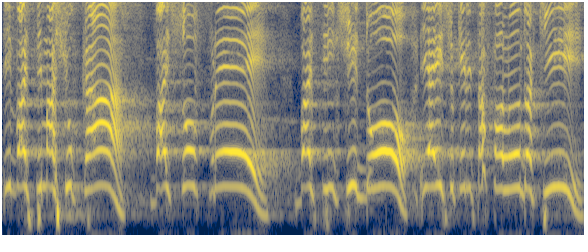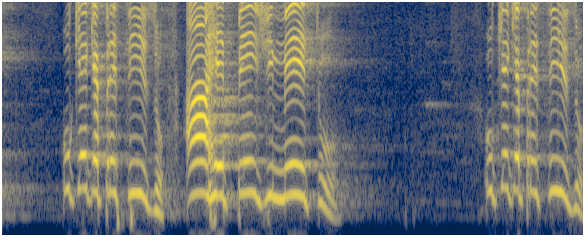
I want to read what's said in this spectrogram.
E vai se machucar, vai sofrer, vai sentir dor. E é isso que ele está falando aqui. O que é, que é preciso? Arrependimento. O que, que é preciso?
